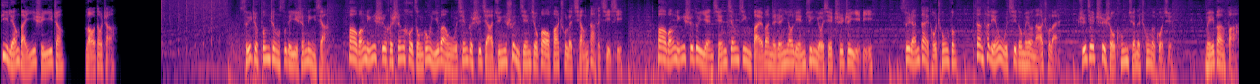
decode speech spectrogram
第两百一十一章，老道长。随着风正苏的一声令下。霸王灵师和身后总共一万五千个尸甲军瞬间就爆发出了强大的气息。霸王灵师对眼前将近百万的人妖联军有些嗤之以鼻，虽然带头冲锋，但他连武器都没有拿出来，直接赤手空拳的冲了过去。没办法，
